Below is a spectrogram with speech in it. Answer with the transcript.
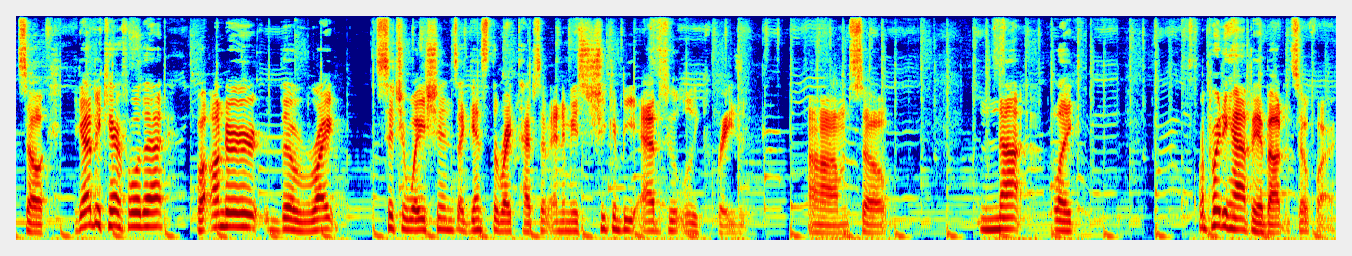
So you gotta be careful with that, but under the right situations against the right types of enemies, she can be absolutely crazy. Um, so not like I'm pretty happy about it so far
